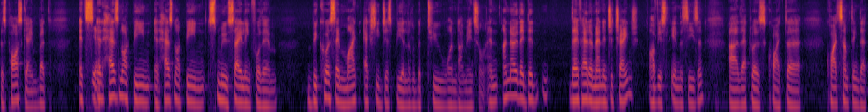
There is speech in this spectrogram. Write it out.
this past game, but it's yeah. it has not been it has not been smooth sailing for them because they might actually just be a little bit too one dimensional. And I know they did they've had a manager change obviously in the season. Uh, that was quite uh, quite something that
